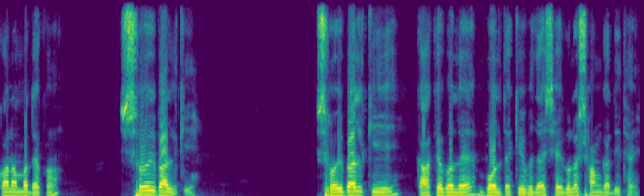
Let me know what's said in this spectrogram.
ক নাম্বার দেখো। শৈবাল কি? শৈবাল কি কাকে বলে, বলতে কি বোঝায়, সেগুলো সংজ্ঞা দিতে হয়।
